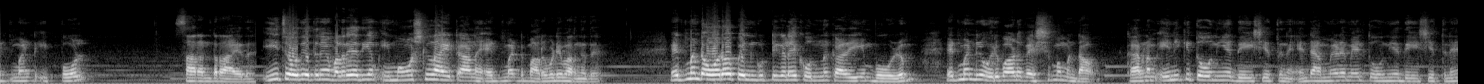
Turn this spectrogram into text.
എഡ്മണ്ട് ഇപ്പോൾ സറണ്ടർ ആയത്? ഈ ചോദ്യത്തിന് വളരെയധികം ഇമോഷണൽ ആയിട്ടാണ് എഡ്മണ്ട് മറുപടി പറഞ്ഞത്. എഡ്മണ്ട് ഓരോ പെൺകുട്ടികളെ കൊന്നു കഴിയുമ്പോഴും എഡ്മണ്ടിന് ഒരുപാട് വിഷമമുണ്ടാവും. കാരണം എനിക്ക് തോന്നിയ ദേഷ്യത്തിന് എന്റെ അമ്മയുടെ മേൽ തോന്നിയ ദേഷ്യത്തിന്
